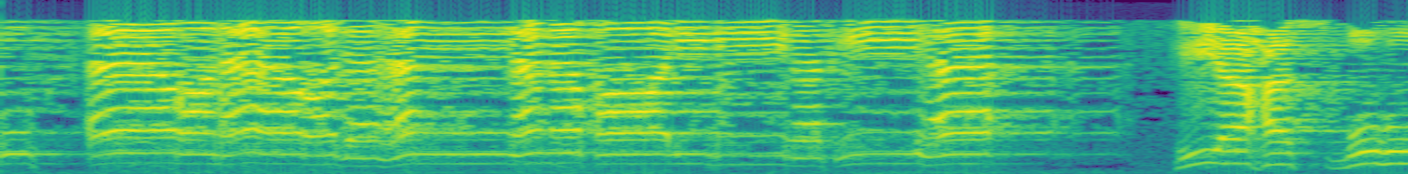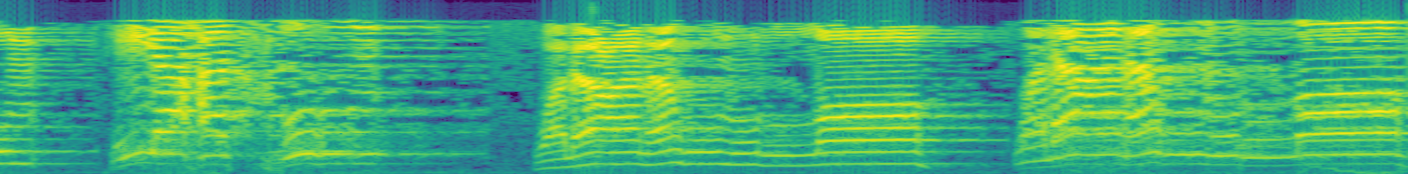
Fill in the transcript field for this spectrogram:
الكفار نار جهنم خالدين فيها. هي حسبهم هي حسبهم. ولعنهم الله. ولعنهم الله.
